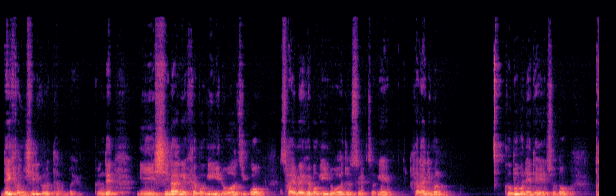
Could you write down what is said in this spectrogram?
내 현실이 그렇다는 거예요. 그런데 이 신앙의 회복이 이루어지고 삶의 회복이 이루어졌을 적에 하나님은 그 부분에 대해서도 다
